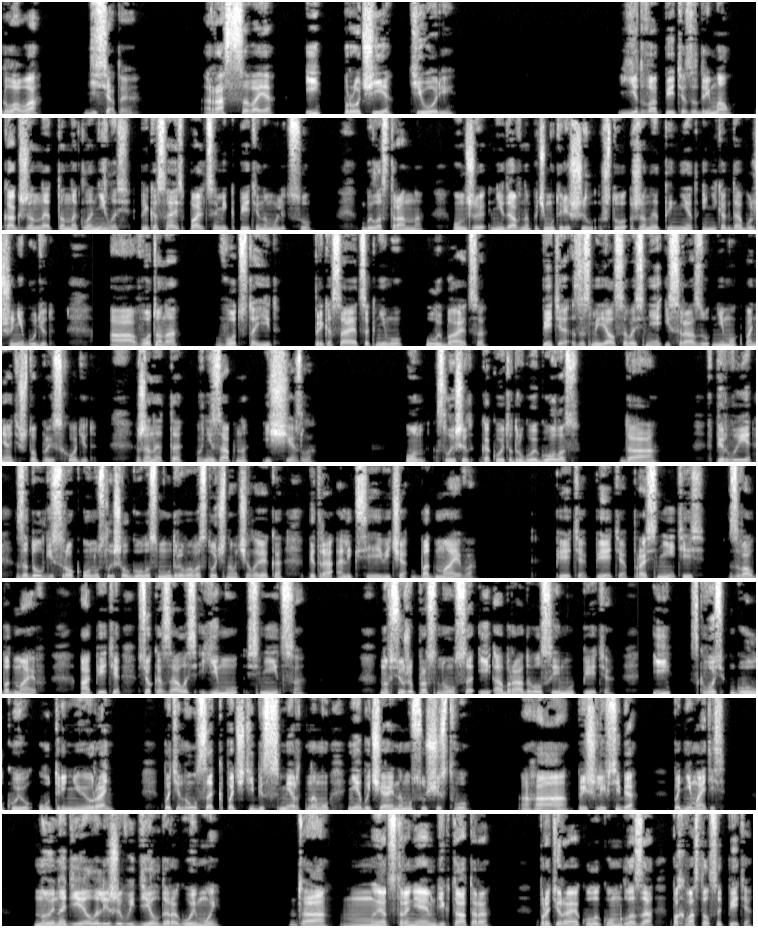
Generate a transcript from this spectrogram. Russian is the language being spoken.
Глава 10. Расовая и прочие теории. Едва Петя задремал, как Жанетта наклонилась, прикасаясь пальцами к Петиному лицу. Было странно. Он же недавно почему-то решил, что Жанетты нет и никогда больше не будет. А вот она, вот стоит, прикасается к нему, улыбается. Петя засмеялся во сне и сразу не мог понять, что происходит. Жанетта внезапно исчезла. Он слышит какой-то другой голос? Да. Впервые за долгий срок он услышал голос мудрого восточного человека Петра Алексеевича Бадмаева. «Петя, Петя, проснитесь!» — звал Бадмаев. А Пете все казалось ему снится. Но все же проснулся и обрадовался ему Петя. И, сквозь гулкую утреннюю рань, потянулся к почти бессмертному, необычайному существу. «Ага, пришли в себя. Поднимайтесь». «Ну и наделали же вы дел, дорогой мой». «Да, мы отстраняем диктатора», — протирая кулаком глаза, похвастался Петя.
